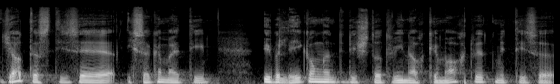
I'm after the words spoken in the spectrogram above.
Ja, dass diese, ich sage mal, die Überlegungen, die die Stadt Wien auch gemacht wird mit dieser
